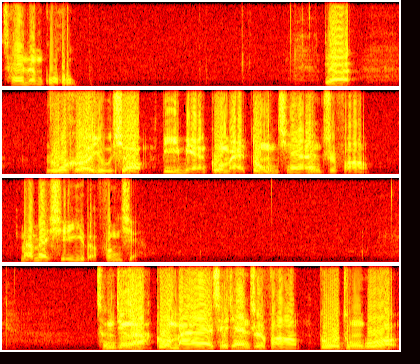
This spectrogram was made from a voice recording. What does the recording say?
才能过户。第二。如何有效避免购买动迁安置房买卖协议的风险？曾经啊，购买拆迁安置房多通过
